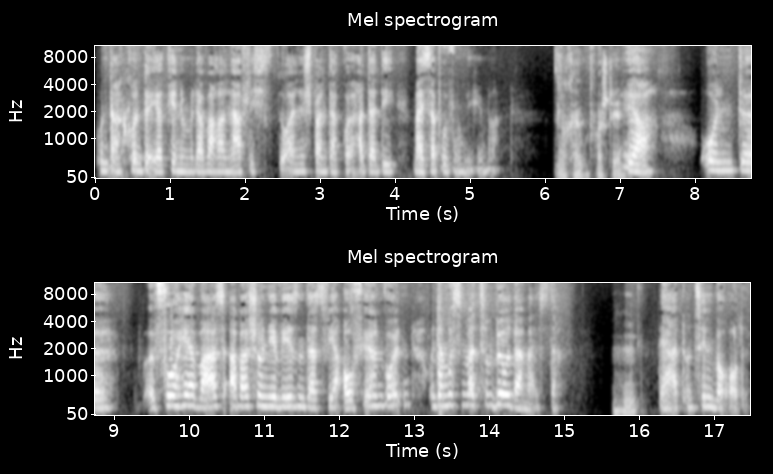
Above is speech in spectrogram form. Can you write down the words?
Und da konnte er keine, da war er nervlich so angespannt, da hat er die Meisterprüfung nicht gemacht. Okay, gut verstehen. Ja, und äh, vorher war es aber schon gewesen, dass wir aufhören wollten. Und da mussten wir zum Bürgermeister. Mhm. Der hat uns hinbeordert.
